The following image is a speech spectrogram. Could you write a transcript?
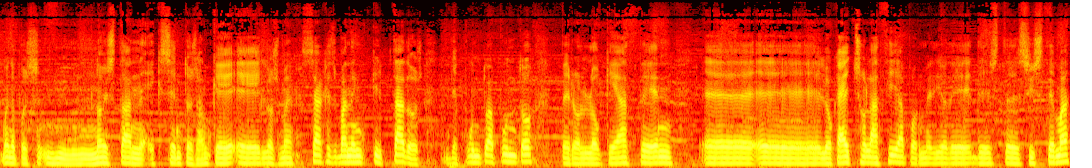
bueno, pues mm, no están exentos, aunque eh, los mensajes van encriptados de punto a punto, pero lo que hacen, eh, lo que ha hecho la CIA por medio de, este sistema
